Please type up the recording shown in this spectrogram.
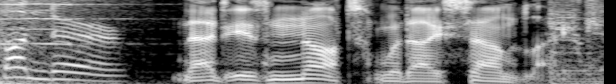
thunder. That is not what I sound like.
